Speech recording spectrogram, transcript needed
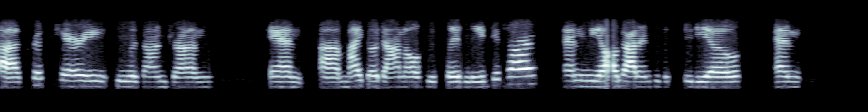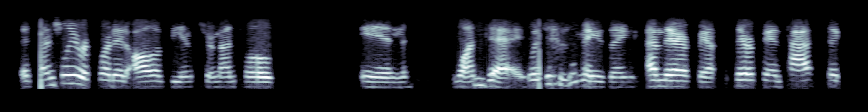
uh, Chris Carey, who was on drums, and uh, Mike O'Donnell, who played lead guitar. And we all got into the studio and essentially recorded all of the instrumentals in one day, which is amazing. And they're fa- they're fantastic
